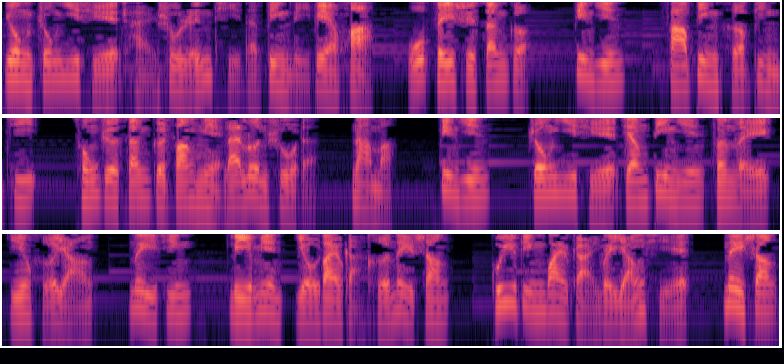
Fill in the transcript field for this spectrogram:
用中医学阐述人体的病理变化，无非是三个：病因、发病和病机。从这三个方面来论述的。那么，病因，中医学将病因分为阴和阳。内经里面有外感和内伤，规定外感为阳邪，内伤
